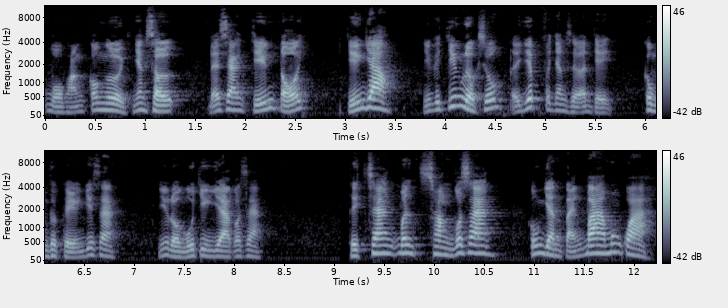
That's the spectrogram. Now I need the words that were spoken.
bộ phận con người, nhân sự để sang chuyển đổi, chuyển giao những cái chiến lược xuống để giúp với nhân sự anh chị cùng thực hiện với sang, những đội ngũ chuyên gia của sang. Thì sang bên phần của sang cũng dành tặng 3 món quà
